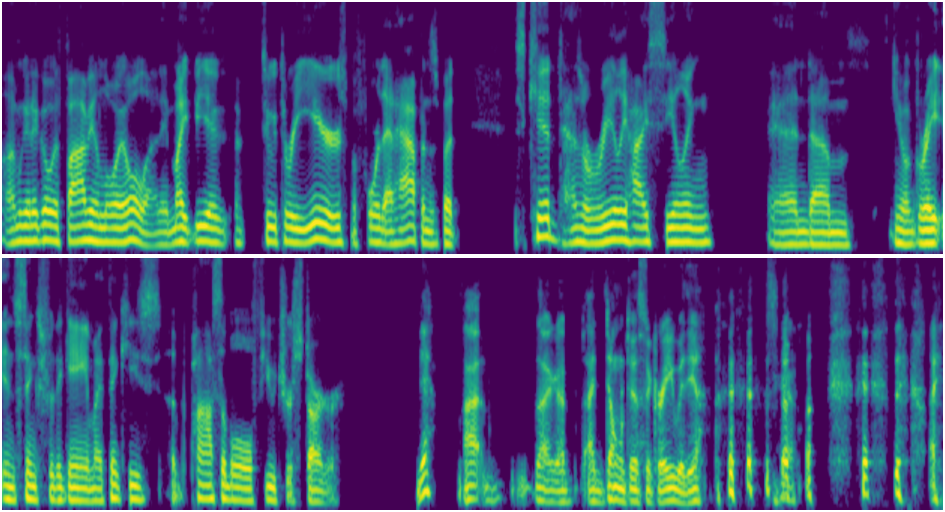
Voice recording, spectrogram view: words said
I'm going to go with Fabian Loyola, and it might be a, a two three years before that happens. But this kid has a really high ceiling, and um, you know, great instincts for the game. I think he's a possible future starter. Yeah, I, I I don't disagree with you. so, I,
